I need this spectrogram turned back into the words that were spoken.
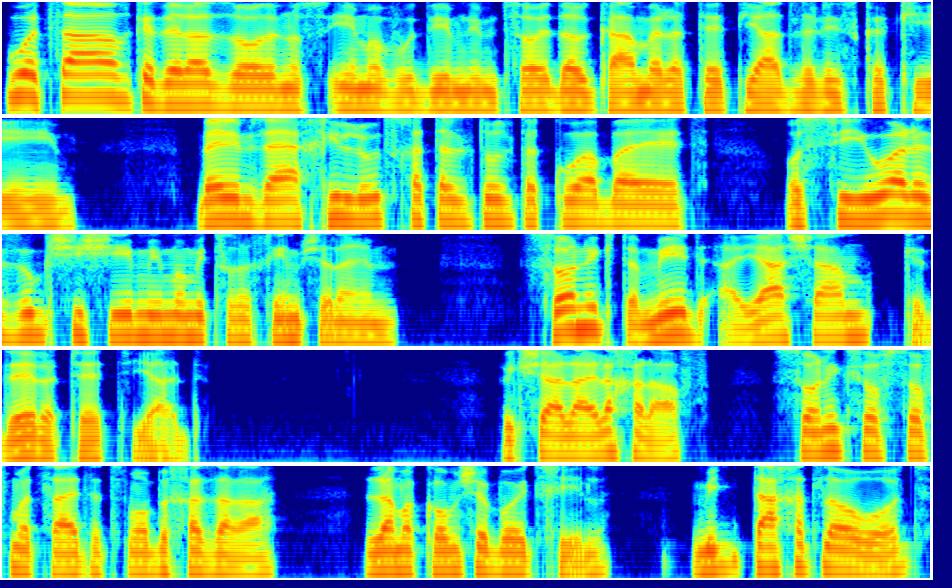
הוא עצר כדי לעזור לנוסעים אבודים למצוא את דרכם ולתת יד לנזקקים. בין אם זה היה חילוץ חתלתול תקוע בעץ, או סיוע לזוג שישים עם המצרכים שלהם. סוניק תמיד היה שם כדי לתת יד. וכשהלילה חלף, סוניק סוף סוף מצא את עצמו בחזרה למקום שבו התחיל, מתחת לאורות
